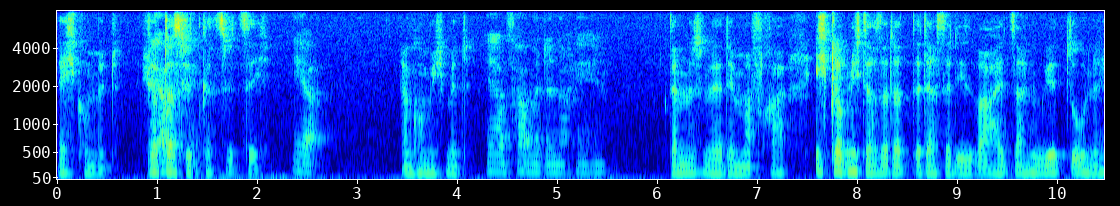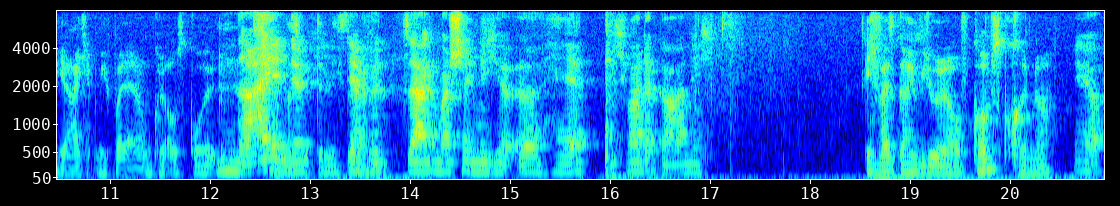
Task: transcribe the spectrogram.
Ja, ich komme mit. Ich glaube, Ja, das okay. wird ganz witzig. ja. Dann komme ich mit. Ja, dann fahren wir dann nachher hin. Dann müssen wir den mal fragen. Ich glaube nicht, dass er, das, dass er die Wahrheit sagen wird. So, ne? Ja, ich habe mich bei deinem Onkel ausgeheult. um Willen, Nein, das der, wird er nicht der sagen. wird sagen wahrscheinlich, äh, hä? Ich war da gar nicht. Ich weiß gar nicht, wie du darauf kommst, Corinna. Ja,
